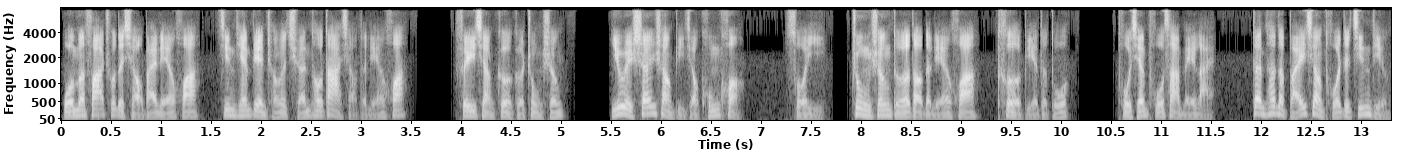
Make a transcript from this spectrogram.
我们发出的小白莲花今天变成了拳头大小的莲花，飞向各个众生。因为山上比较空旷，所以众生得到的莲花特别的多。普贤菩萨没来。但他的白象驮着金顶，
